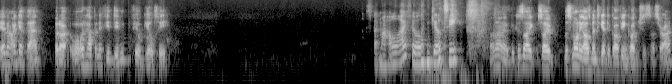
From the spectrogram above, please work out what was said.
Yeah, no, I get that. But uh, what would happen if you didn't feel guilty? Spent my whole life feeling guilty. I know because like so this morning I was meant to get to coffee and consciousness, right?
